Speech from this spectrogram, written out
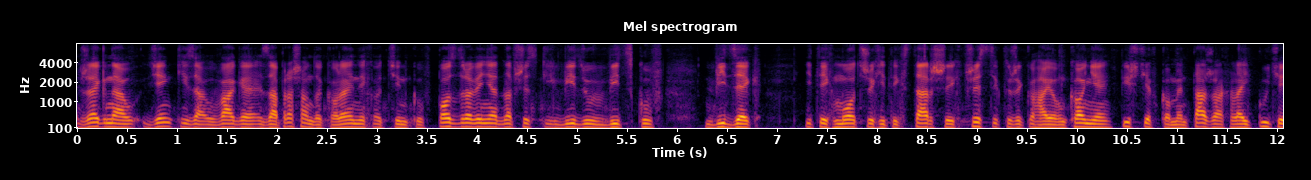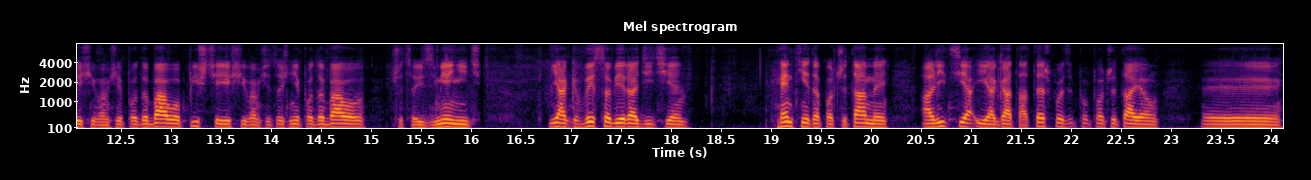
żegnał. Dzięki za uwagę. Zapraszam do kolejnych odcinków. Pozdrowienia dla wszystkich widzów, widzków, widzek i tych młodszych i tych starszych. Wszyscy, którzy kochają konie, piszcie w komentarzach, lajkujcie jeśli Wam się podobało, piszcie jeśli Wam się coś nie podobało, czy coś zmienić. Jak Wy sobie radzicie. Chętnie to poczytamy. Alicja i Agata też po, po, poczytają. Yy,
